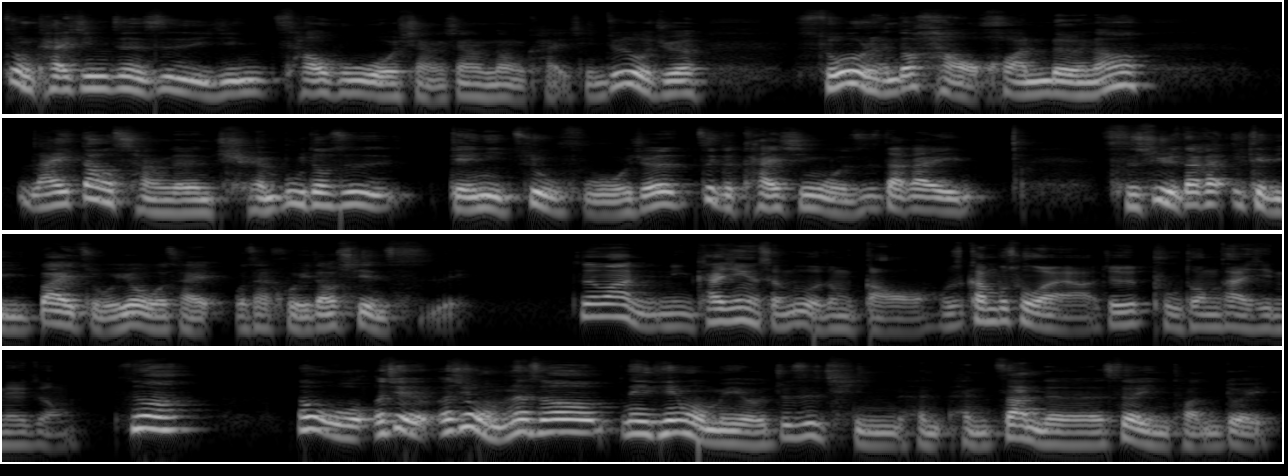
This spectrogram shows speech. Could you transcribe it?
这种开心真的是已经超乎我想象的那种开心，就是我觉得所有人都好欢乐，然后来到场的人全部都是给你祝福，我觉得这个开心我是大概持续了大概一个礼拜左右，我才我才回到现实、欸，真的吗？你你开心的程度有这么高哦？我是看不出来啊，就是普通开心那种。是吗？那我而且而且我们那时候那天我们有就是请很很赞的摄影团队，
